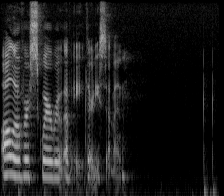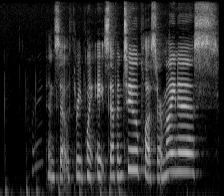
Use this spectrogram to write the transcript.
all over square root of 837. And so 3.872 plus or minus,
